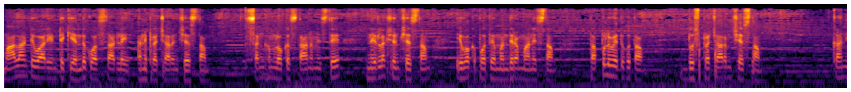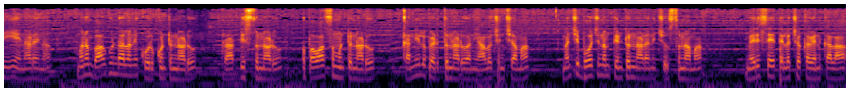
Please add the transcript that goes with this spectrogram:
మాలాంటి వారి ఇంటికి ఎందుకు వస్తాడులే అని ప్రచారం చేస్తాం. సంఘంలో ఒక స్థానం ఇస్తే నిర్లక్ష్యం చేస్తాం ఇవ్వకపోతే మందిరం మానేస్తాం తప్పులు వెతుకుతాం దుష్ప్రచారం చేస్తాం. కానీ ఏనాడైనా మనం బాగుండాలని కోరుకుంటున్నాడు ప్రార్థిస్తున్నాడు ఉపవాసం ఉంటున్నాడు కన్నీళ్ళు పెడుతున్నాడు అని ఆలోచించామా? మంచి భోజనం తింటున్నాడని చూస్తున్నామా? మెరిసే తెల్లచొక్క వెనకాల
